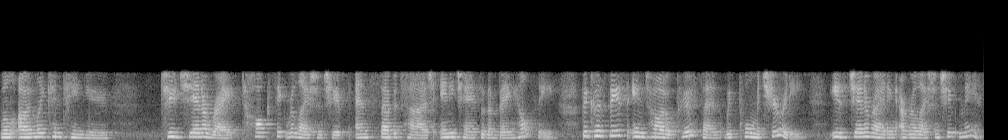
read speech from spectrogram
will only continue to generate toxic relationships and sabotage any chance of them being healthy. Because this entitled person with poor maturity is generating a relationship mess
